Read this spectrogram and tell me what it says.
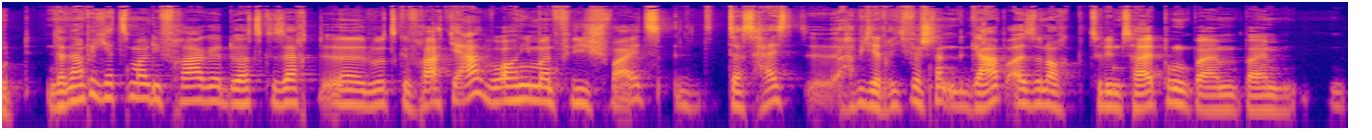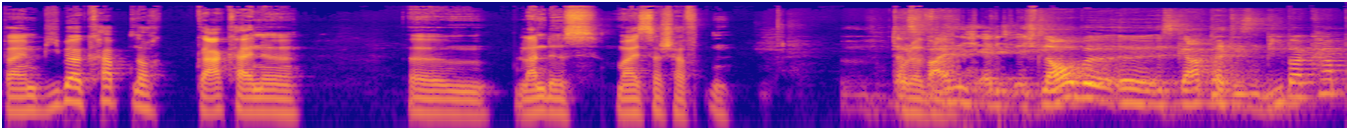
Gut, dann habe ich jetzt mal die Frage, du hast gesagt, äh, du hast gefragt, ja, wir brauchen jemanden für die Schweiz. Das heißt, äh, habe ich das richtig verstanden, gab also noch zu dem Zeitpunkt beim, beim, beim Biber Cup noch gar keine ähm, Landesmeisterschaften? Das Oder weiß wie? ich ehrlich. Ich glaube, äh, es gab halt diesen Biber Cup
